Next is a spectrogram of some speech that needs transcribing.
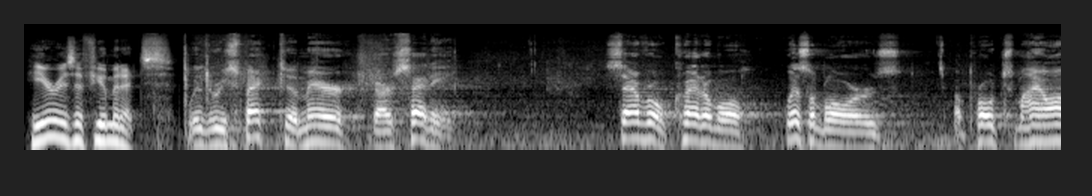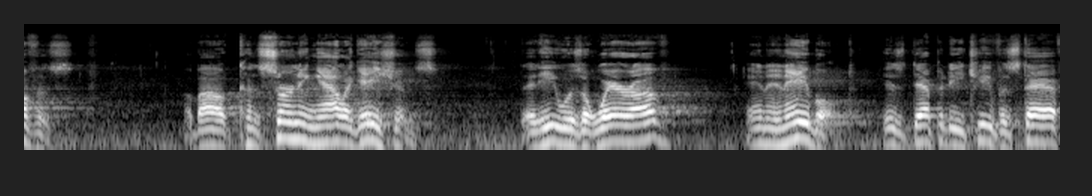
Here is a few minutes. With respect to Mayor Garcetti, several credible whistleblowers approached my office about concerning allegations that he was aware of and enabled his deputy chief of staff,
